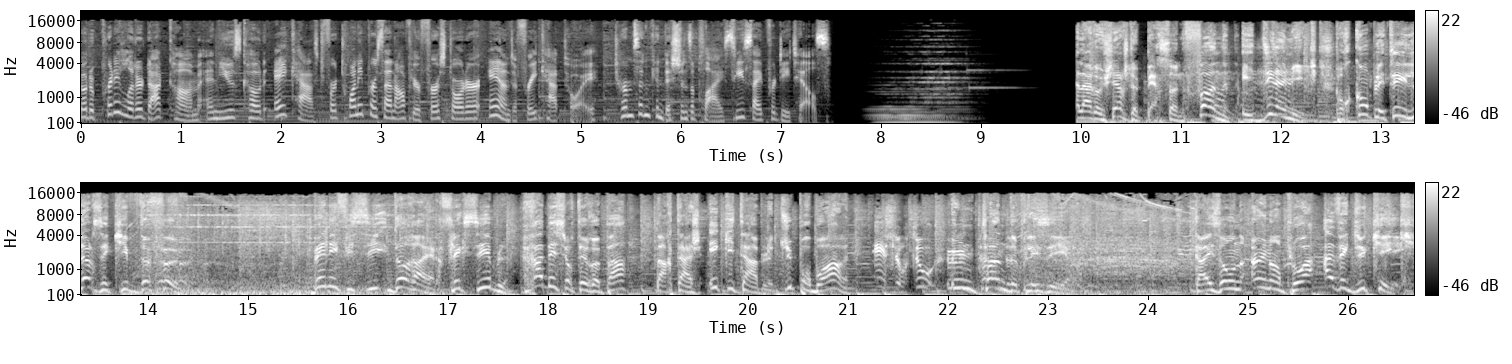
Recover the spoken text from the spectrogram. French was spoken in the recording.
Go to prettylitter.com and use code ACAST for 20% off your first order and a free cat toy. Terms and conditions apply. See site for details. À la recherche de personnes fun et dynamiques pour compléter leurs équipes de feu. Bénéficie d'horaires flexibles, rabais sur tes repas, partage équitable du pourboire et surtout une tonne de plaisir. Tyzone, un emploi avec du kick.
